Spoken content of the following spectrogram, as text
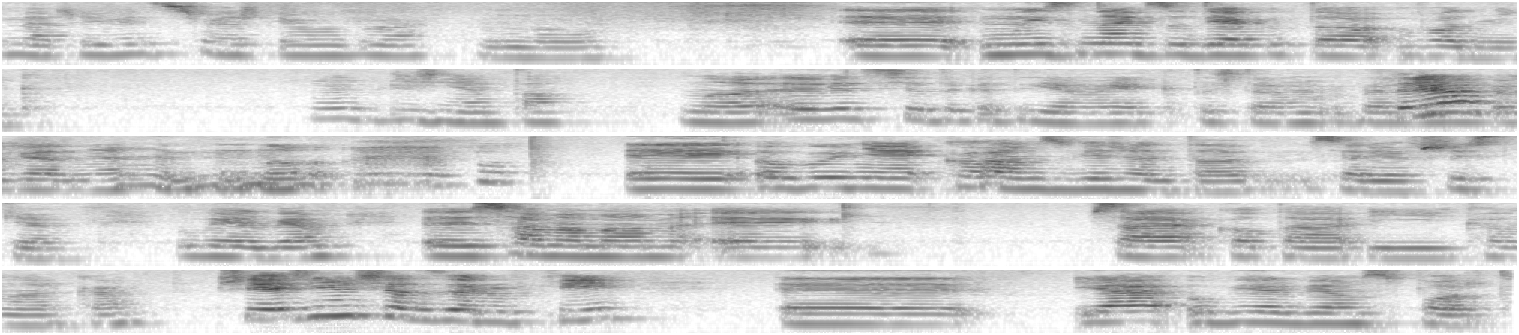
inaczej, więc śmiesznie w ogóle. No. Y, mój znak zodiaku to wodnik. My bliźnięta. No, y, więc się dogadujemy, jak ktoś tam Serio? bardziej ogarnia. No. Y, ogólnie kocham zwierzęta, serio, wszystkie. Uwielbiam. Y, sama mam y, psa, kota i kanarka. Przyjaźnimy się od zerówki. Y, ja uwielbiam sport.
